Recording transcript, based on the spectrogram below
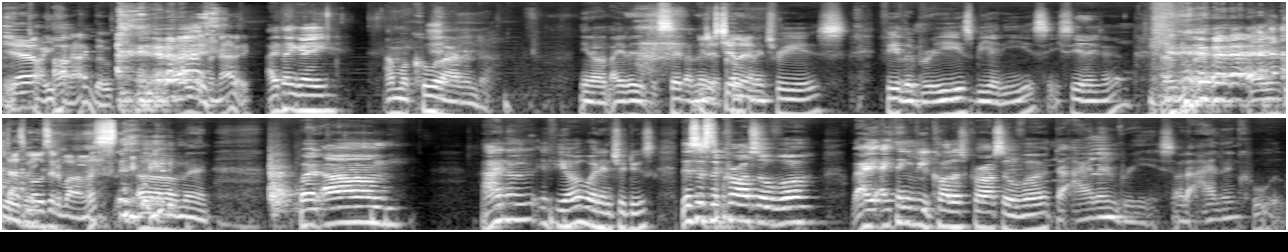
Yeah. Are Yeah. you fanatic though? Are you a fanatic? I think I, I'm a cool islander. You know, like to just sit under the chilling. coconut trees, feel the breeze, be at ease. You see what I'm saying? That's most of the Bahamas. oh man. But um I know if y'all would introduce this is the crossover. I, I think we call this crossover the island breeze or the island cool.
